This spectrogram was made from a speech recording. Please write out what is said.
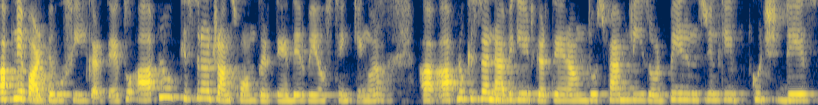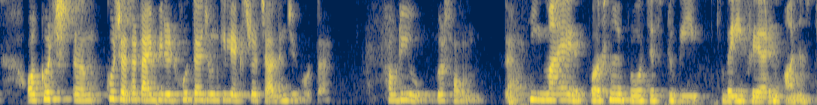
اپنے پارٹ پہ وہ فیل کرتے ہیں تو آپ لوگ کس طرح ٹرانسفارم کرتے ہیں دیر وے آف تھنکنگ اور آپ لوگ کس طرح نیویگیٹ کرتے ہیں اراؤنڈ دوز فیملیز اور پیرنٹس جن کے کچھ ڈیز اور کچھ کچھ ایسا ٹائم پیریڈ ہوتا ہے جو ان کے لیے ایکسٹرا چیلنجنگ ہوتا ہے how do you perform see my personal approaches to be very fair and honest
